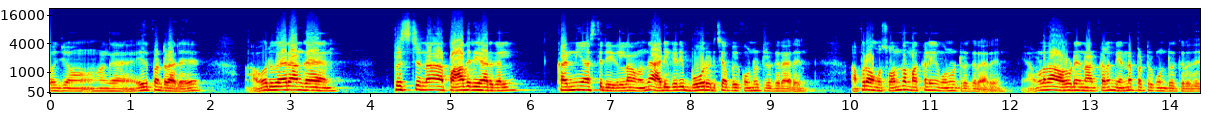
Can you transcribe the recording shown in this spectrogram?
கொஞ்சம் அங்கே இது பண்ணுறாரு அவர் வேறு அங்கே பிரிஸ்டுனா பாதிரியார்கள் கன்னியாஸ்திரிகள்லாம் வந்து அடிக்கடி போர் அடித்தா போய் கொண்டுட்டுருக்கிறாரு அப்புறம் அவங்க சொந்த மக்களையும் கொண்டுட்டுருக்கிறாரு அவ்வளோதான் அவருடைய நாட்களும் எண்ணப்பட்டு கொண்டிருக்கிறது.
